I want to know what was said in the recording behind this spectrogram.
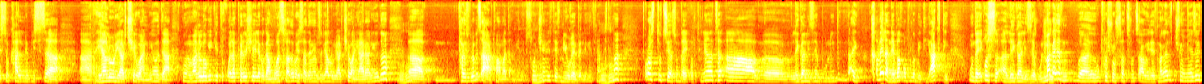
ესო ქალების რეალური არჩევანიო და მაგ ლოგიკით ყველაფერი შეიძლება გამოაცხადო რომ ეს ადამიანების რეალური არჩევანი არ არისო და თავისუფლება წაართვა ამ ადამიანებს. ხო ჩემთვის ეს მიუღებელი ეგეთ რამის თქმა პროსტიტუციაც უნდა იყოს თლიანად ლეგალიზებული და აი ყველა ნებაყოფლობითი აქტი უნდა იყოს ლეგალიზებული. მაგალითად უფრო შორსაც რო წავიდეთ, მაგალითად ჩვენ მიაზრით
